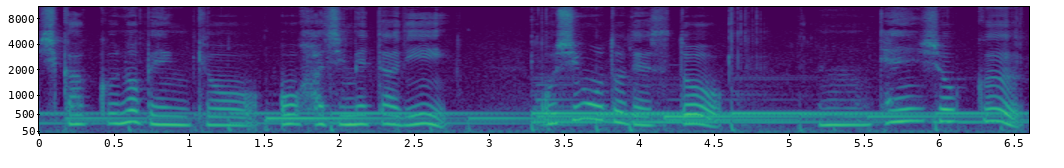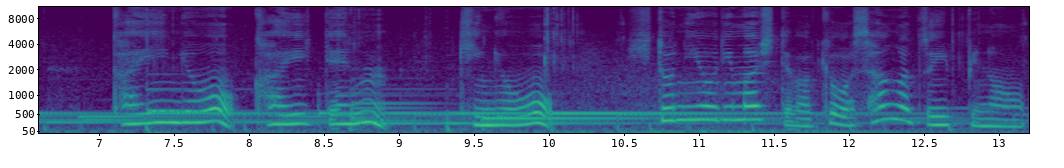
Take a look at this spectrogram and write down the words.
資格の勉強を始めたりお仕事ですと、うん、転職開業開店起業人によりましては今日は3月1日の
